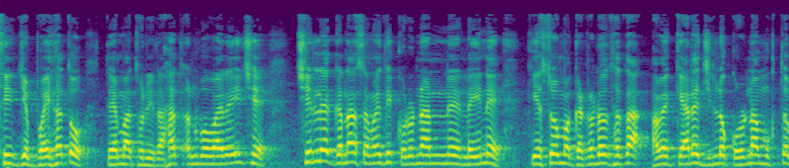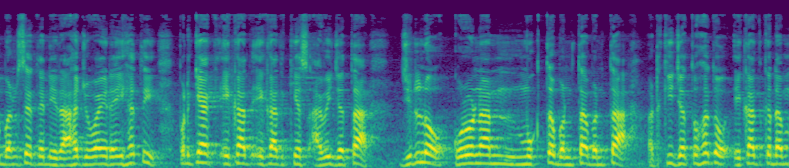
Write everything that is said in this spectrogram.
થી જે ભય હતો તેમાં થોડી રાહત અનુભવાઈ રહી છે. છેલ્લે ઘણા સમયથી કોરોનાને લઈને કેસોમાં ઘટાડો થતાં હવે ક્યારે જિલ્લો કોરોના મુક્ત બનશે તેની રાહ જોવાઈ રહી હતી. પણ ક્યાંક એકાદ એકાદ કેસ આવી જતા જિલ્લો કોરોના મુક્ત બનતા બનતા અટકી જતો હતો. એકાદ કદમ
